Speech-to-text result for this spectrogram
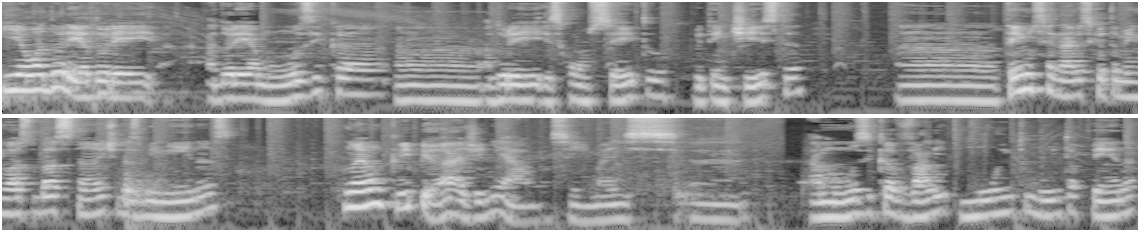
E eu adorei, adorei, adorei a música, uh, adorei esse conceito oitentista. Uh, tem uns cenários que eu também gosto bastante das meninas. Não é um clipe, ah, genial, assim, mas uh, a música vale muito, muito a pena.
